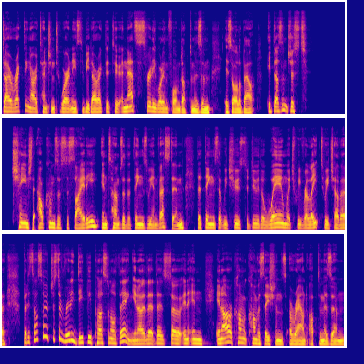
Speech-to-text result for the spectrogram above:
directing our attention to where it needs to be directed to. And that's really what informed optimism is all about. It doesn't just change the outcomes of society in terms of the things we invest in, the things that we choose to do, the way in which we relate to each other. But it's also just a really deeply personal thing. You know, there's so in, in, in our conversations around optimism,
